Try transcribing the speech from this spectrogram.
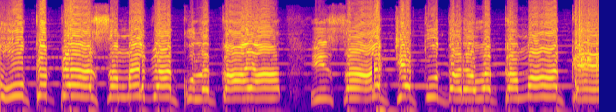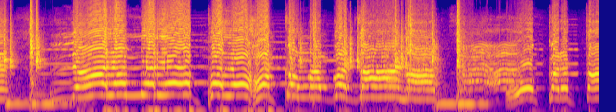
भूख प्यास में व्याकुल काया, ईसा के तू दरव कमा के लाया मेरे पल हुक्म बजाना। ओ करता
